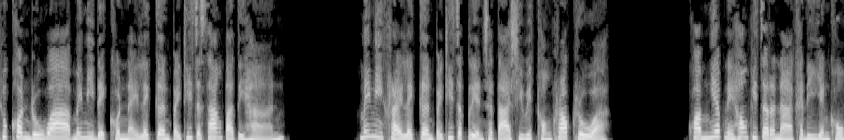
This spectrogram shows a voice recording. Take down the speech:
ทุกคนรู้ว่าไม่มีเด็กคนไหนเล็กเกินไปที่จะสร้างปาฏิหาริย์ไม่มีใครเล็กเกินไปที่จะเปลี่ยนชะตาชีวิตของครอบครัว ความเงียบในห้องพิจารณาคดียังคง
